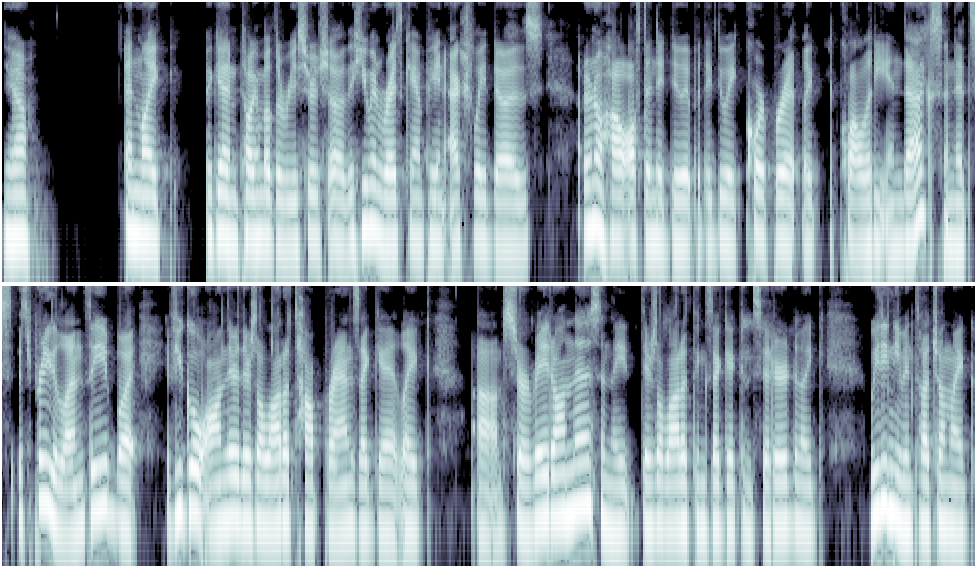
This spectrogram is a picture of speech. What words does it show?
Yeah. And like again, talking about the research, uh, the Human Rights Campaign actually does. I don't know how often they do it, but they do a corporate like equality index, and it's it's pretty lengthy. But if you go on there, there's a lot of top brands that get like um, surveyed on this, and they there's a lot of things that get considered. Like we didn't even touch on like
